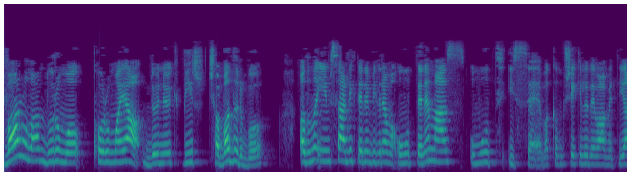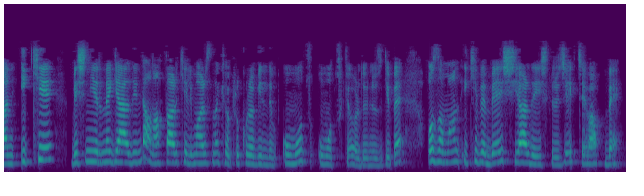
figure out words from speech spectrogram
Var olan durumu korumaya dönük bir çabadır bu. Adına iyimserlik denebilir ama umut denemez. Umut ise bakın bu şekilde devam etti. Yani 2 5'in yerine geldiğinde anahtar kelime arasında köprü kurabildim. Umut, umut gördüğünüz gibi. O zaman 2 ve 5 yer değiştirecek. Cevap B.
